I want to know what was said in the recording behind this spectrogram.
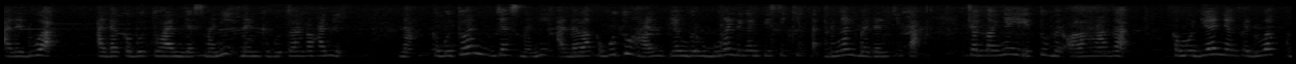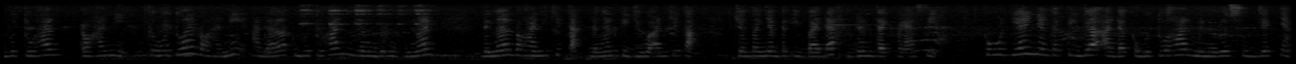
ada dua, ada kebutuhan jasmani dan kebutuhan rohani. Nah, kebutuhan jasmani adalah kebutuhan yang berhubungan dengan fisik kita, dengan badan kita. Contohnya yaitu berolahraga. Kemudian yang kedua kebutuhan rohani. Kebutuhan rohani adalah kebutuhan yang berhubungan dengan rohani kita, dengan kejiwaan kita. Contohnya beribadah dan rekreasi. Kemudian yang ketiga ada kebutuhan menurut subjeknya.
